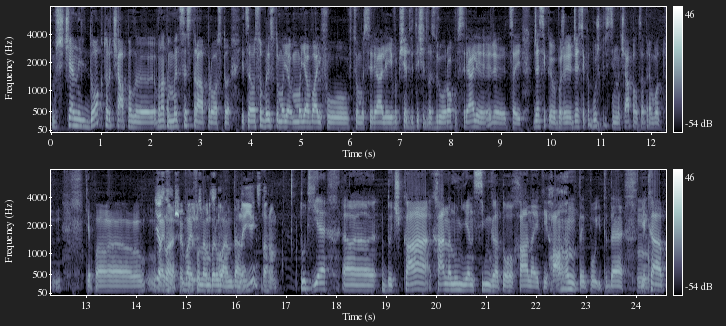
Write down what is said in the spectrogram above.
вщений доктор Чапел, е, вона там медсестра просто. І це особисто моя моя вайфу в цьому серіалі. І взагалі 2022 року в серіалі е, цей Джесіка Боже Джесіка Буш, Крістіна Чапел. Це прям от типа waifu, waifu number one. Да. Не є інстаграм. Тут є е, дочка хана Нунієн Сінга, того хана, який хан, типу, і т.д., mm. яка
